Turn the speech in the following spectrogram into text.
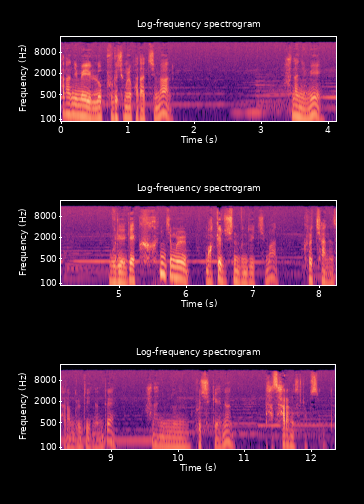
하나님의 일로 부르심을 받았지만 하나님이 우리에게 큰 짐을 맡겨주시는 분도 있지만 그렇지 않은 사람들도 있는데 하나님 눈 보시기에는 다 사랑스럽습니다.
